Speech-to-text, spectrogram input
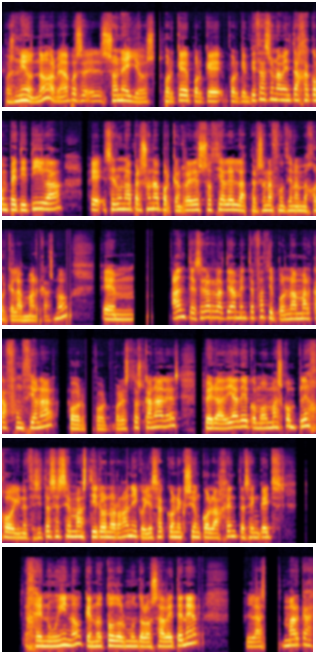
pues Nude, ¿no? Al final, pues eh, son ellos. ¿Por qué? Porque, porque empieza a ser una ventaja competitiva eh, ser una persona, porque en redes sociales las personas funcionan mejor que las marcas, ¿no? Eh, antes era relativamente fácil poner una marca funcionar por, por, por, estos canales, pero a día de hoy, como es más complejo y necesitas ese más tirón orgánico y esa conexión con la gente, ese engage genuino, que no todo el mundo lo sabe tener, las marcas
